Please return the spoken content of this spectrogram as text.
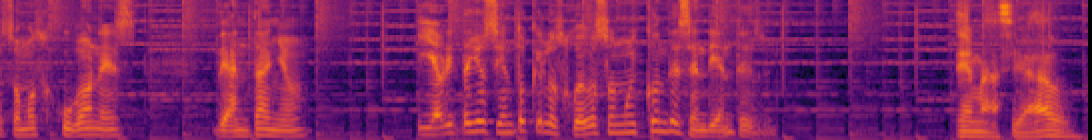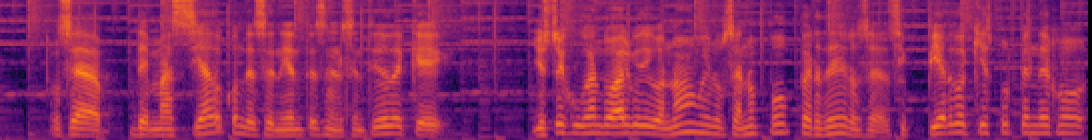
somos jugones de antaño y ahorita yo siento que los juegos son muy condescendientes. Demasiado. O sea, demasiado condescendientes en el sentido de que yo estoy jugando algo y digo, no, güey, o sea, no puedo perder. O sea, si pierdo aquí es por pendejo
